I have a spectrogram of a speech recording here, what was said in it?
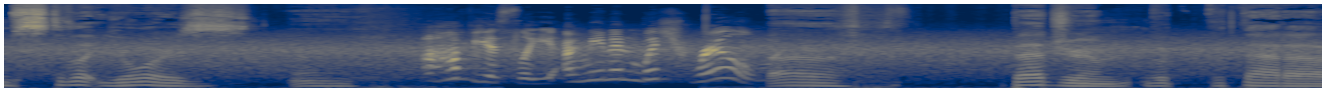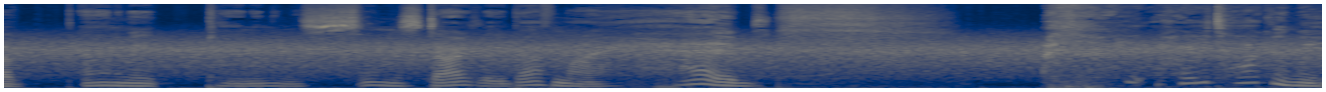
I'm still at yours. Uh, Obviously. I mean, in which room? uh, bedroom with, with that, uh, anime painting and the sun's darkly above my head. How are you talking to me?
